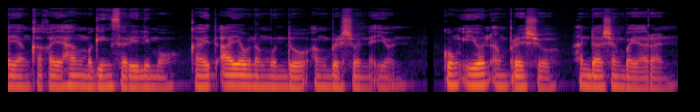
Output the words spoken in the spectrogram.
ay ang kakayahang maging sarili mo kahit ayaw ng mundo ang bersyon na iyon. Kung iyon ang presyo, handa siyang bayaran.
